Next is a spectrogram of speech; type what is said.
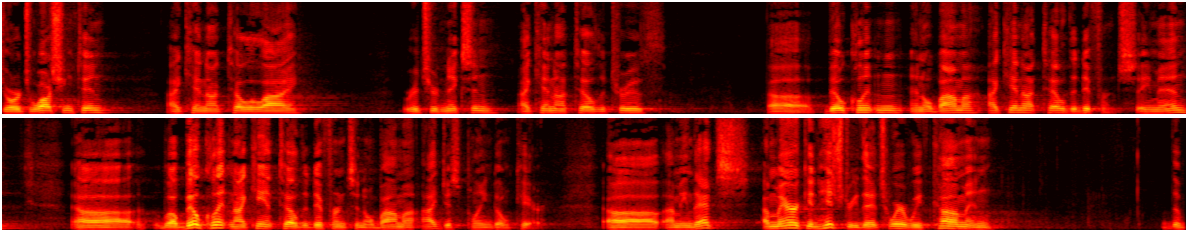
George Washington, I cannot tell a lie. Richard Nixon, I cannot tell the truth. Uh, Bill Clinton and Obama, I cannot tell the difference. Amen. Uh, well, Bill Clinton, I can't tell the difference, in Obama, I just plain don't care. Uh, I mean, that's American history. That's where we've come. And the,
